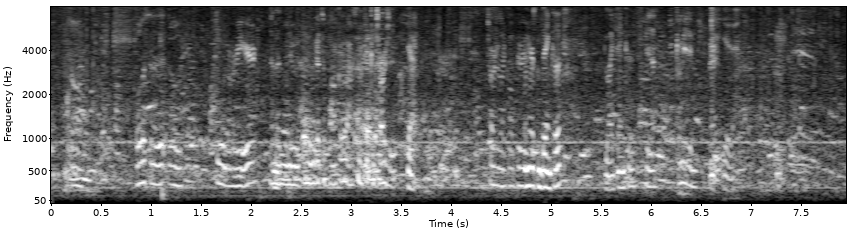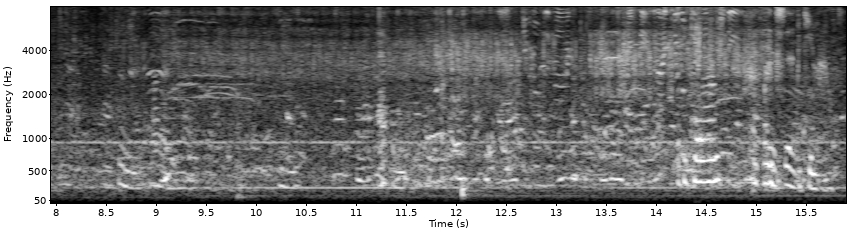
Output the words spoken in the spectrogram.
So, we'll listen to it, we'll do it over here, and then we get to Here's the Bangkok. Like Bangkok, Ik Comedian, yeah. Fifty kilos, how far is it? Two miles.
